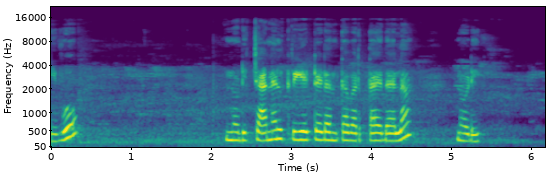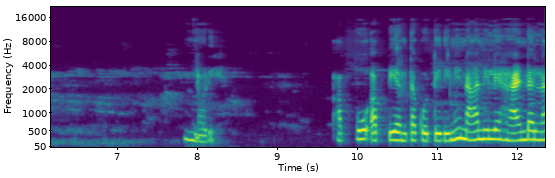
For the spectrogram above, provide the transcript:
ನೀವು. ನೋಡಿ, ಚಾನಲ್ ಕ್ರಿಯೇಟೆಡ್ ಅಂತ ಬರ್ತಾ ಇದೆ ಅಲ್ಲ? ನೋಡಿ. ನೋಡಿ. ಅಪ್ಪು, ಅಪ್ಪಿ ಅಂತ ಕೊಟ್ಟಿದ್ದೀನಿ. ನಾನಿಲ್ಲಿ ಹ್ಯಾಂಡಲ್ನ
